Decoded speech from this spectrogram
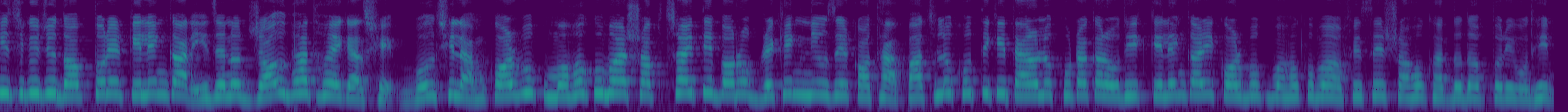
কিছু কিছু দপ্তরের কেলেঙ্কারি যেন জলভাত হয়ে গেছে। বলছিলাম, করবুক মহকুমার সবচাইতে বড় ব্রেকিং নিউজের কথা। পাঁচ লক্ষ থেকে তেরো লক্ষ টাকার অধিক কেলেঙ্কারি করবুক মহকুমা অফিসের সহ খাদ্য দপ্তরের অধীন।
